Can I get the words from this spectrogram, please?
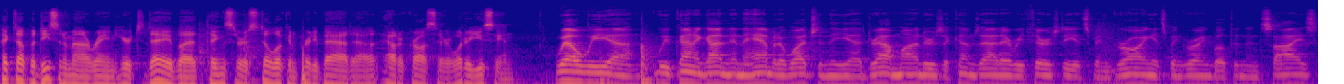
picked up a decent amount of rain here today, but things are still looking pretty bad out, out across there. What are you seeing? Well, we uh, we've kind of gotten in the habit of watching the uh, drought monitors that comes out every Thursday. It's been growing. It's been growing both in size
